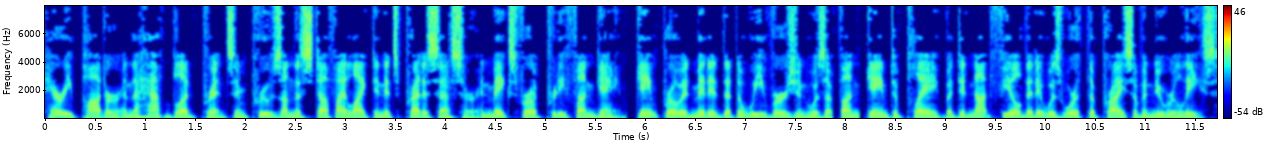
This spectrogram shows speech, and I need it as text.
Harry Potter and the Half-Blood Prince improves on the stuff I liked in its predecessor and makes for a pretty fun game. GamePro admitted that the Wii version was a fun game to play but did not feel that it was worth the price of a new release.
